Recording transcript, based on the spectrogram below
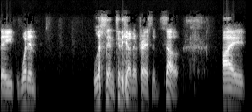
they wouldn't listen to the other person. So I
